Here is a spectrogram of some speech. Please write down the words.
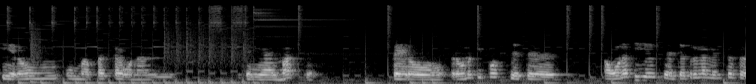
y era un, un mapa hexagonal que tenía el máster. Pero, pero aún así, pues, aún así el teatro de la mente, o sea,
